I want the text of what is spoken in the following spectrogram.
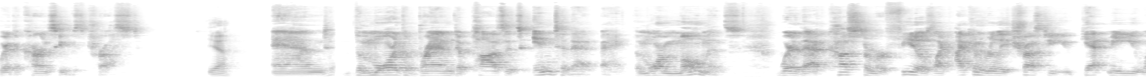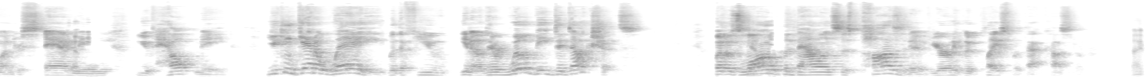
where the currency was trust. Yeah. And the more the brand deposits into that bank, the more moments where that customer feels like I can really trust you. You get me. You understand me. You've helped me. You can get away with a few, you know, there will be deductions but as long as the balance is positive, you're in a good place with that customer. I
